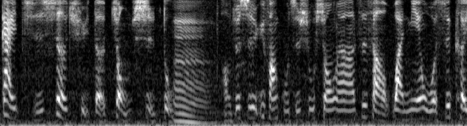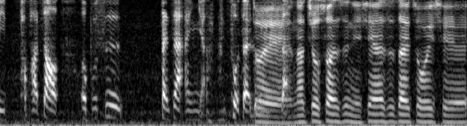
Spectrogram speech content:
钙质摄取的重视度。嗯，好，就是预防骨质疏松啊，至少晚年我是可以爬爬照，而不是待在安阳，坐在轮椅对上。，那就算是你现在是在做一些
